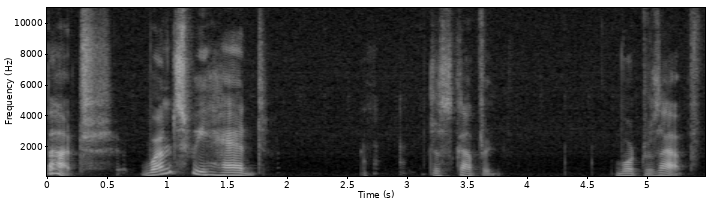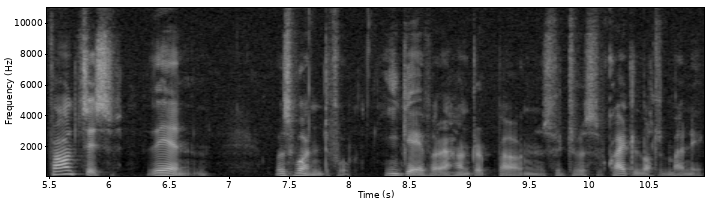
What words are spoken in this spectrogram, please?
But once we had discovered what was up, Francis then was wonderful. He gave her a hundred pounds, which was quite a lot of money,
